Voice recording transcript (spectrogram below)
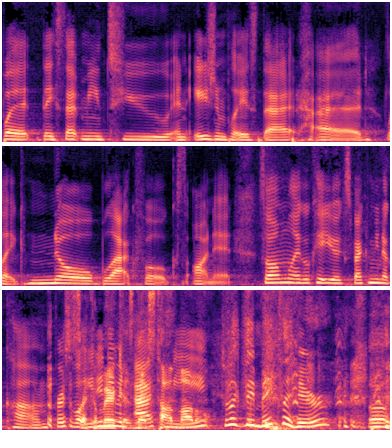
But they sent me to an Asian place that had like no black folks on it. So I'm like, okay, you expect me to come? First of all, like you didn't America's even ask me. Model. So like they make the hair. Uh,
